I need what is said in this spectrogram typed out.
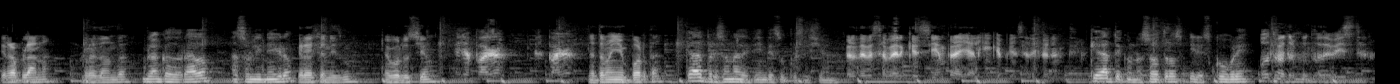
Tierra plana, redonda, Blanco dorado, azul y negro. creacionismo, evolución. Ella paga, él paga. ¿El tamaño importa? Cada persona defiende su posición. Pero debes saber que siempre hay alguien que piensa diferente. Quédate con nosotros y descubre Otro otro punto de vista.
